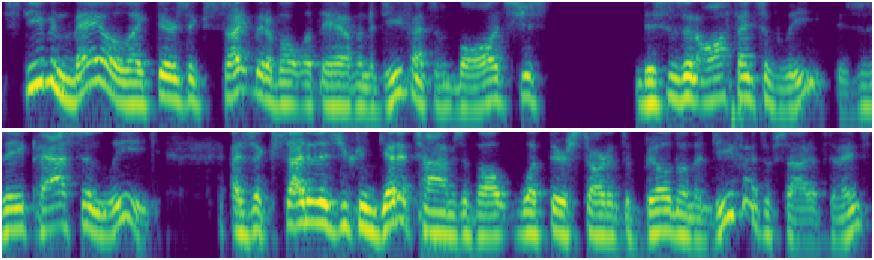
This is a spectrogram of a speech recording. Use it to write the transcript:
Stephen Mayo, like there's excitement about what they have on the defensive ball. It's just this is an offensive league. This is a passing league. as excited as you can get at times about what they're starting to build on the defensive side of things,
